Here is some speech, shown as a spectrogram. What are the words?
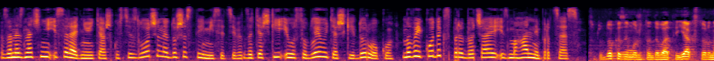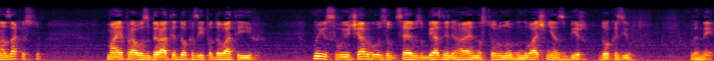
за незначні і середньої тяжкості злочини до 6 місяців, за тяжкі і особливо тяжкі до року. Новий кодекс передбачає і змагальний процес. Тобто докази можуть надавати як сторона захисту, має право збирати докази і подавати їх. Ну і в свою чергу це зобов'язання лягає на сторону обвинувачення збір доказів вини.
